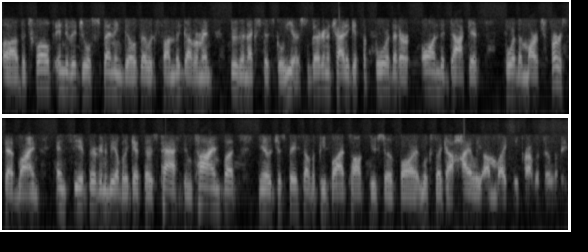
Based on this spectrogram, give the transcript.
uh, the 12 individual spending bills that would fund the government through the next fiscal year. So they're going to try to get the four that are on the docket for the March 1st deadline and see if they're going to be able to get those passed in time. But, you know, just based off the people I've talked to so far, it looks like a highly unlikely probability.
